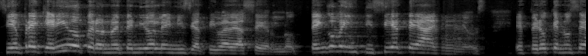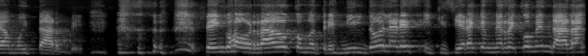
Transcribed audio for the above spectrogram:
Siempre he querido, pero no he tenido la iniciativa de hacerlo. Tengo 27 años, espero que no sea muy tarde. Tengo ahorrado como 3 mil dólares y quisiera que me recomendaran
